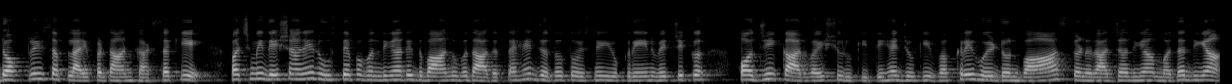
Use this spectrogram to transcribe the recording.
ਡਾਕਟਰੀ ਸਪਲਾਈ ਪ੍ਰਦਾਨ ਕਰ ਸਕੀਏ। ਪੱਛਮੀ ਦੇਸ਼ਾਂ ਨੇ ਰੂਸ ਤੇ ਪਾਬੰਦੀਆਂ ਤੇ ਦਬਾਅ ਨੂੰ ਵਧਾ ਦਿੱਤਾ ਹੈ, ਜਦੋਂ ਤੋਂ ਇਸਨੇ ਯੂਕਰੇਨ ਵਿੱਚ ਇੱਕ ਫੌਜੀ ਕਾਰਵਾਈ ਸ਼ੁਰੂ ਕੀਤੀ ਹੈ, ਜੋ ਕਿ ਵੱਖਰੇ ਹੋਏ ਡੋਨਬਾਸ ਗਣਰਾਜਾਂ ਦੀਆਂ ਮਦਦ ਦੀਆਂ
